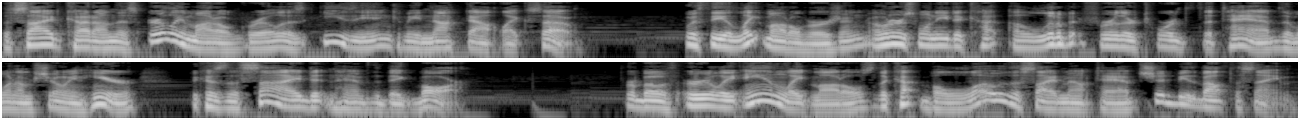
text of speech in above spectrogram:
The side cut on this early model grill is easy and can be knocked out like so. With the late model version, owners will need to cut a little bit further towards the tab than what I'm showing here because the side didn't have the big bar. For both early and late models, the cut below the side mount tab should be about the same.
